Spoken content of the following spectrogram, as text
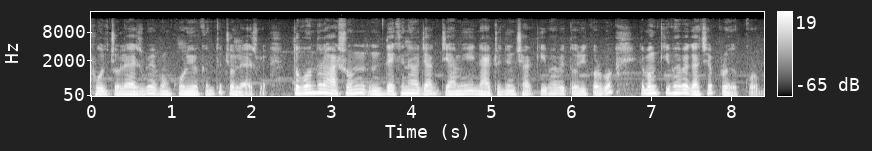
ফুল চলে আসবে এবং কুড়িও কিন্তু চলে আসবে। তো বন্ধুরা, আসুন দেখে নেওয়া যাক যে আমি এই নাইট্রোজেন সার কীভাবে তৈরি করব এবং কীভাবে গাছে প্রয়োগ করব।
